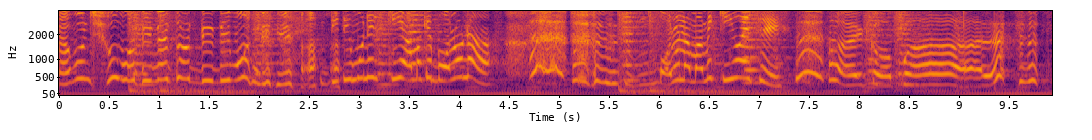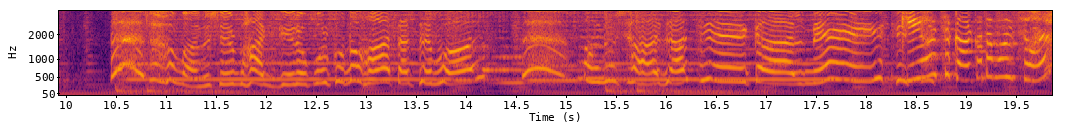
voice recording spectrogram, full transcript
এমন শুভ দিনে তোর দিদিমণি। দিদিমণির কি আমাকে বলো না? বলো না মামি কি হয়েছে? হায় কপাল! মানুষের ভাগ্যের ওপর কোনো হাত আছে বল? মানুষ আজ আছে কাল নেই। কি হয়েছে? কার কথা বলছো? হ্যাঁ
